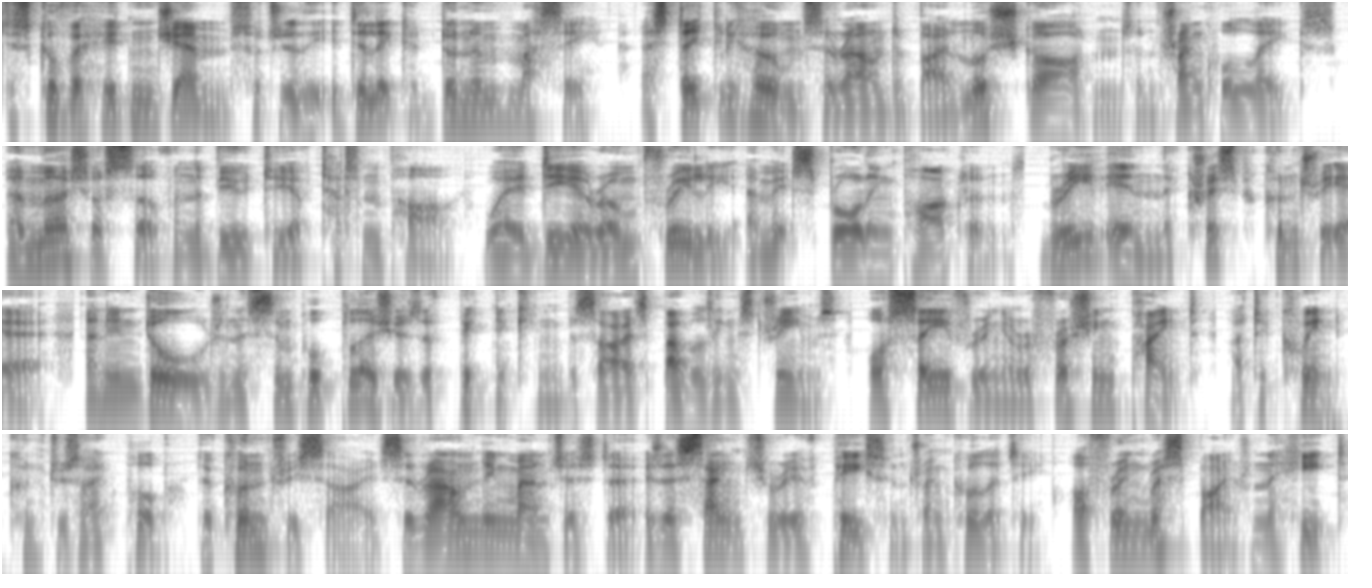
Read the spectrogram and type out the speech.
discover hidden gems such as the idyllic Dunham Massey, a stately home surrounded by lush gardens and tranquil lakes. Immerse yourself in the beauty of Tatton Park, where deer roam freely amidst sprawling parklands. Breathe in the crisp country air and indulge in the simple pleasures of picnicking beside babbling streams or savouring a refreshing pint at a quaint countryside pub. The countryside surrounding Manchester is a sanctuary of peace and tranquillity, offering respite from the heat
